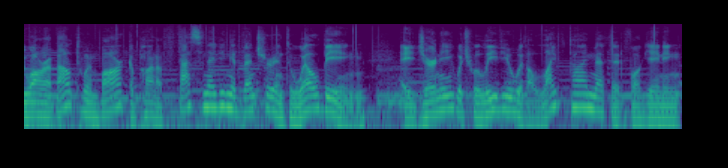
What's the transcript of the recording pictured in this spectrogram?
You are about to embark upon a fascinating adventure into well being, a journey which will leave you with a lifetime method for gaining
